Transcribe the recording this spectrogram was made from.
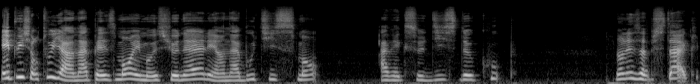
Et puis surtout, il y a un apaisement émotionnel et un aboutissement avec ce 10 de coupe. Dans les obstacles,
